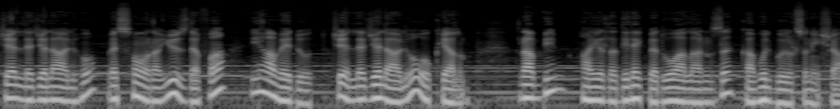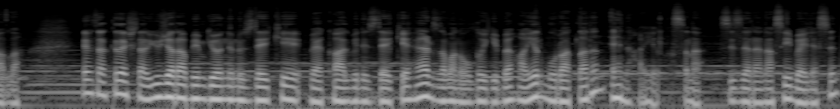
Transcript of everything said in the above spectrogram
Celle Celaluhu ve sonra 100 defa Ya Vedud Celle Celaluhu okuyalım. Rabbim hayırlı dilek ve dualarınızı kabul buyursun inşallah. Evet arkadaşlar Yüce Rabbim gönlünüzdeki ve kalbinizdeki her zaman olduğu gibi hayır muratların en hayırlısını sizlere nasip eylesin.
